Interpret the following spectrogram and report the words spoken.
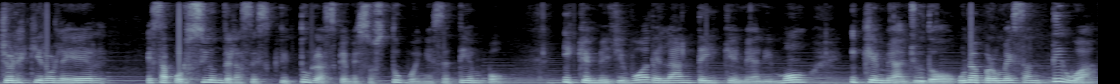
Yo les quiero leer esa porción de las escrituras que me sostuvo en ese tiempo y que me llevó adelante y que me animó y que me ayudó. Una promesa antigua,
